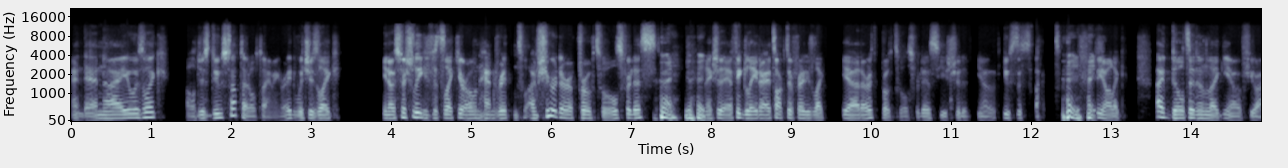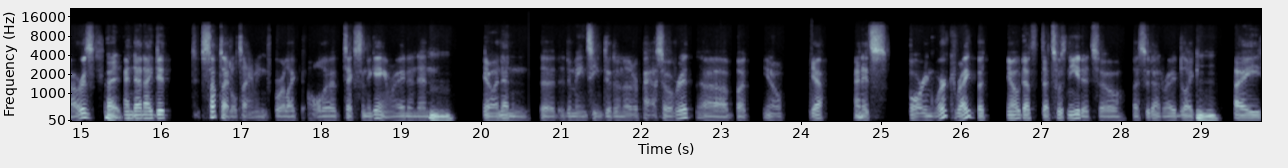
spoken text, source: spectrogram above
And then I was like, I'll just do subtitle timing, right? Which is like, you know, especially if it's like your own handwritten tool. I'm sure there are pro tools for this. Right, right. And actually, I think later I talked to Freddie. He's like, yeah, there are pro tools for this. You should have, you know, used this. Right, right. You know, like I built it in like, you know, a few hours. Right. And then I did subtitle timing for like all the text in the game, right? And then, mm-hmm. you know, and then the, the main team did another pass over it. Uh, but, you know, yeah. And mm-hmm. it's boring work, right? But, you know, that's that's what's needed. So let's do that, right? Like mm-hmm. I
